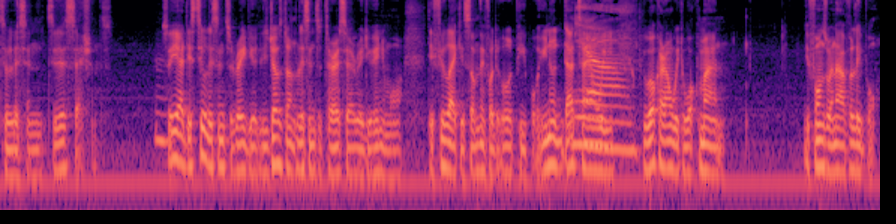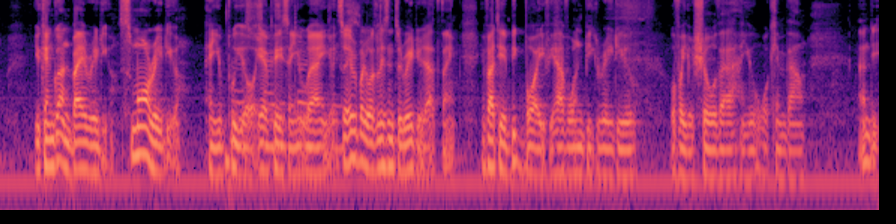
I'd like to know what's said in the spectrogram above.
to listen to the sessions. So yeah, they still listen to radio. They just don't listen to terrestrial radio anymore. They feel like it's something for the old people. You know, that time Yeah. we, we walk around with Walkman. The phones were not available. You can go and buy radio, small radio, and you put your earpiece and you wear it. So everybody was listening to radio that time. In fact, you're a big boy if you have one big radio over your shoulder and you're walking down. And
